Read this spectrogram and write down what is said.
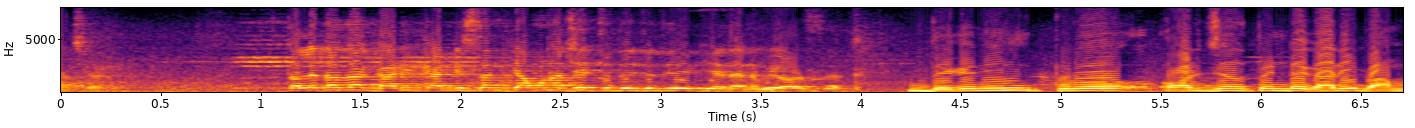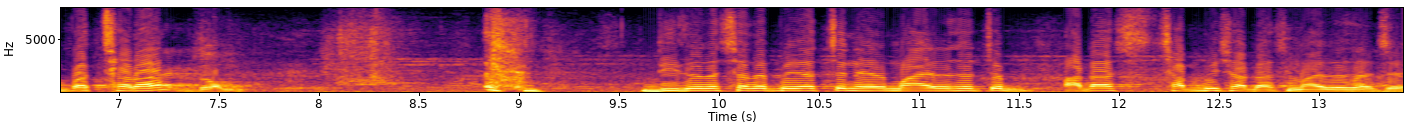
আচ্ছা। তাহলে দাদা গাড়ির কন্ডিশন কেমন আছে? একটু যদি দেখিয়ে দেন ভিউয়ার্সদের দেখে নিন পুরো অরিজিনাল প্রিন্টের গাড়ি বাম্পার ছাড়া। একদম। ডিজেলের সাথে পেয়ে যাচ্ছেন। এর মাইলেজ হচ্ছে আঠাশ ছাব্বিশ আঠাশ মাইলেজ আছে।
